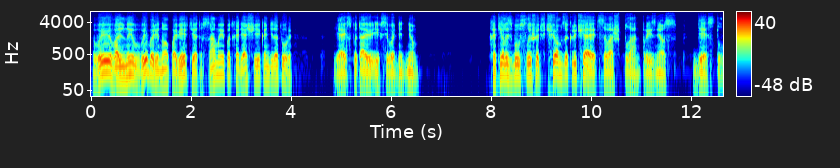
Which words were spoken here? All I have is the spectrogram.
Вы вольны в выборе, но, поверьте, это самые подходящие кандидатуры. Я испытаю их сегодня днем». «Хотелось бы услышать, в чем заключается ваш план», — произнес Дестл.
